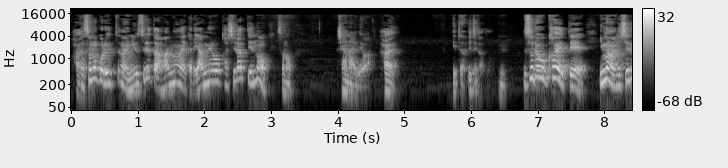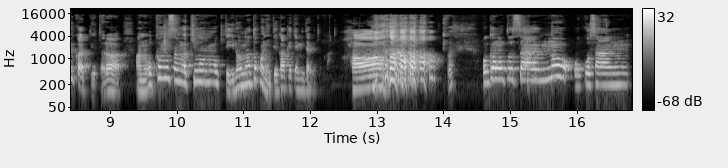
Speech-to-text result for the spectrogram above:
はい。その頃言ってたのはニュースレター反応ないからやめようかしらっていうのを、その、社内でははい。言ってた言ってたと。でそれを変えて、今何してるかって言ったら、あの、岡本さんが着物を着ていろんなとこに出かけてみたりとか、はあ。岡本さんのお子さん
